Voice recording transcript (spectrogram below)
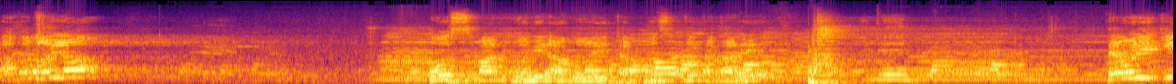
কখন হইল ওসমান গনির আমলে এটা পুস্তক আকারে। উনি কি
